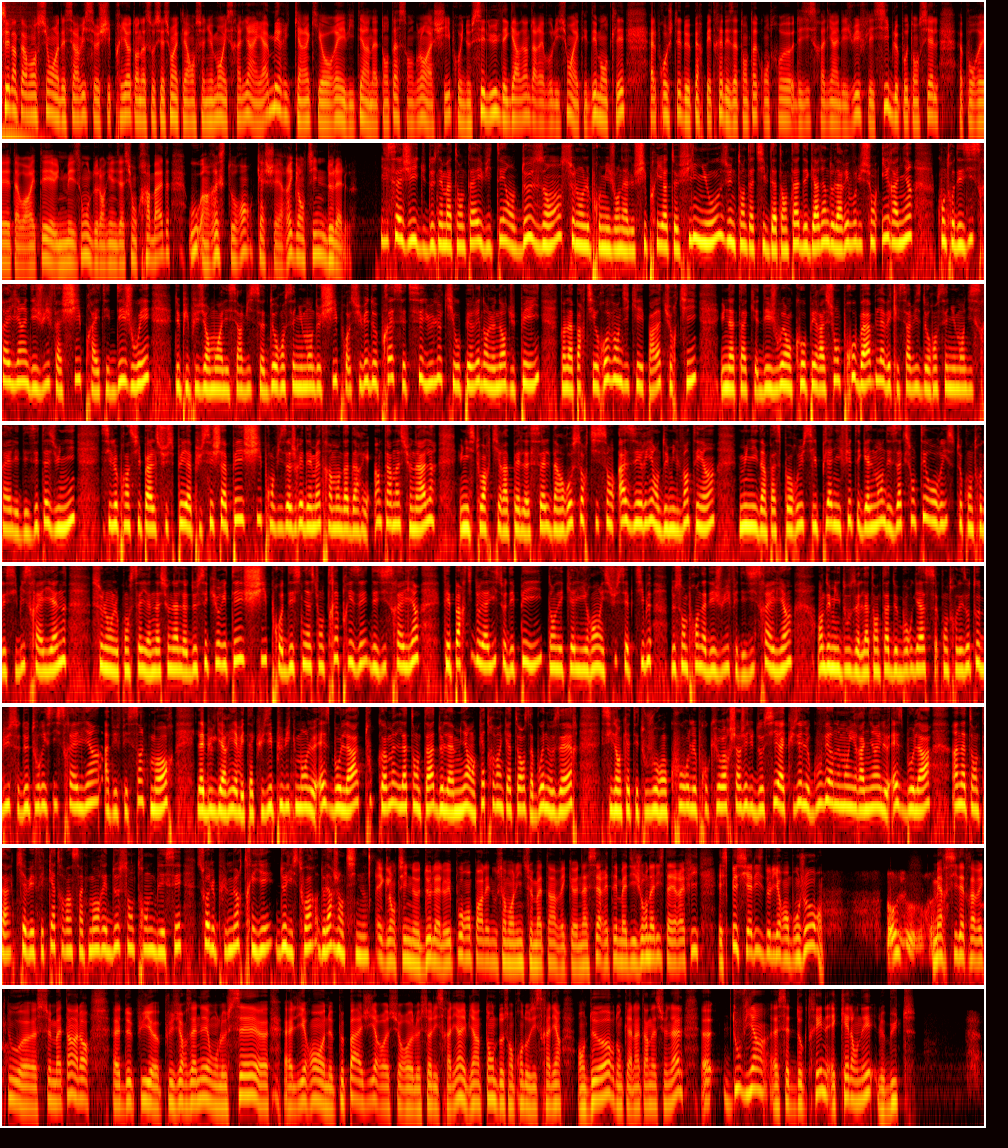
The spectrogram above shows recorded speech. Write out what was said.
C'est l'intervention des services chypriotes en association avec les renseignements israéliens et américains qui auraient évité un attentat sanglant à Chypre. Une cellule des gardiens de la Révolution a été démantelée. Elle projetait de perpétrer des attentats contre des Israéliens et des Juifs. Les cibles potentielles pourraient avoir été une maison de l'organisation Chabad ou un restaurant caché. Réglantine de Lalleux. Il s'agit du deuxième attentat évité en deux ans. Selon le premier journal chypriote Phil News, une tentative d'attentat des gardiens de la révolution iranien contre des Israéliens et des Juifs à Chypre a été déjouée. Depuis plusieurs mois, les services de renseignement de Chypre suivaient de près cette cellule qui opérait dans le nord du pays, dans la partie revendiquée par la Turquie. Une attaque déjouée en coopération probable avec les services de renseignement d'Israël et des États-Unis. Si le principal suspect a pu s'échapper, Chypre envisagerait d'émettre un mandat d'arrêt international une histoire qui rappelle celle d'un ressortissant azéri en 2021. Muni d'un passeport russe, il planifiait également des actions terroristes contre des cibles israéliennes. Selon le Conseil national de sécurité, Chypre, destination très prisée des Israéliens, fait partie de la liste des pays dans lesquels l'Iran est susceptible de s'en prendre à des juifs et des Israéliens. En 2012, l'attentat de Bourgas contre des autobus de touristes israéliens avait fait 5 morts. La Bulgarie avait accusé publiquement le Hezbollah, tout comme l'attentat de l'AMIA en 94 à Buenos Aires. Si l'enquête est toujours en cours, le procureur chargé du dossier a accusé le gouvernement iranien et le Hezbollah, un attentat qui avait fait 85 morts et 230 blessés, soit le plus meurtrier de l'histoire de l'Argentine. Églantine Delalleux. Et pour en parler, nous sommes en ligne ce matin avec Nasser Etemadi, journaliste à RFI et spécialiste de l'Iran. Bonjour. Bonjour. Merci d'être avec nous euh, ce matin. Alors, euh, depuis euh, plusieurs années, on le sait, l'Iran ne peut pas agir sur le sol israélien et eh bien tente de s'en prendre aux Israéliens en dehors, donc à l'international. D'où vient cette doctrine et quel en est le but?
